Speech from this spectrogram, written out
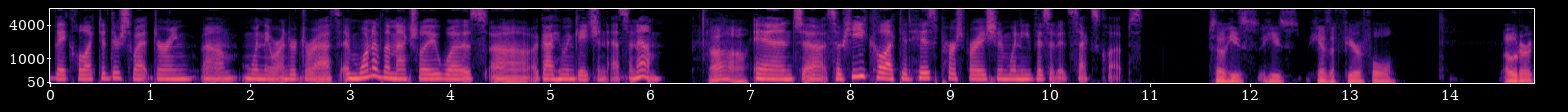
they collected their sweat during, um, when they were under duress. And one of them actually was, uh, a guy who engaged in S&M. Ah. And, uh, so he collected his perspiration when he visited sex clubs. So he's he's he has a fearful odor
